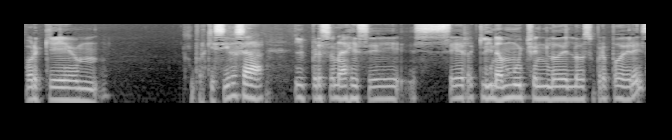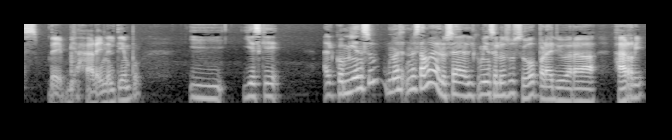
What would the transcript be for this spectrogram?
porque... Mm, porque sí, o sea, el personaje se, se reclina mucho en lo de los superpoderes, de viajar en el tiempo, y, y es que al comienzo no, no está mal, o sea, al comienzo los usó para ayudar a Harry,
